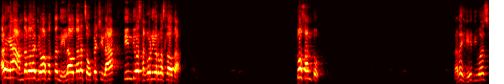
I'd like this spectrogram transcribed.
अरे या आमदाराला जेव्हा फक्त नेला होता ना चौकशीला तीन दिवस हगवणीवर बसला होता. तो सांगतो. दादा हे दिवस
